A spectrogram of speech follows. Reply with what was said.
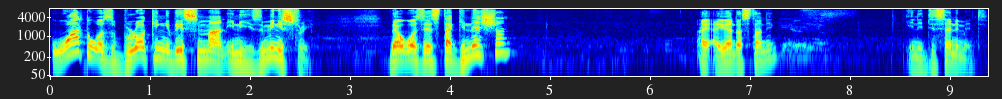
what was blocking this man in his ministry There was a stagnation. Are, are you understanding? In a discernment.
